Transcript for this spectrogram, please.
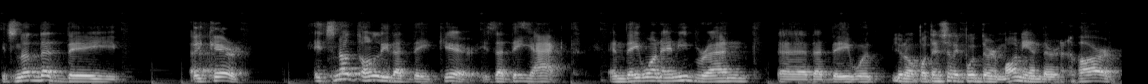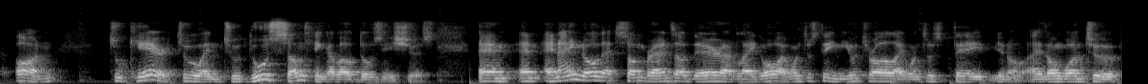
it's not that they they uh, care. It's not only that they care; it's that they act, and they want any brand uh, that they would, you know, potentially put their money and their heart on to care to and to do something about those issues. And and and I know that some brands out there are like, oh, I want to stay neutral. I want to stay, you know, I don't want to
